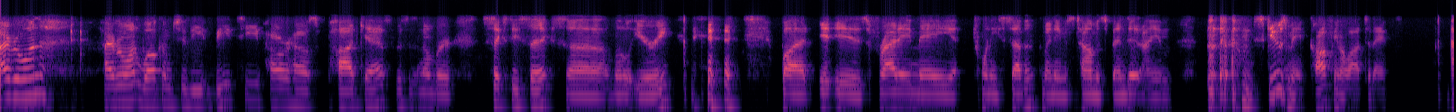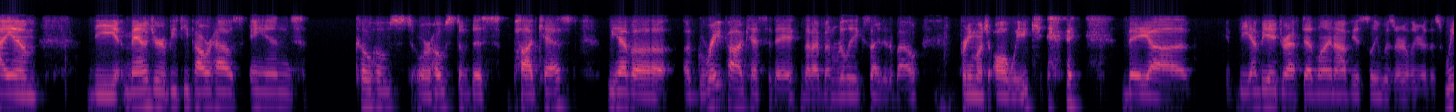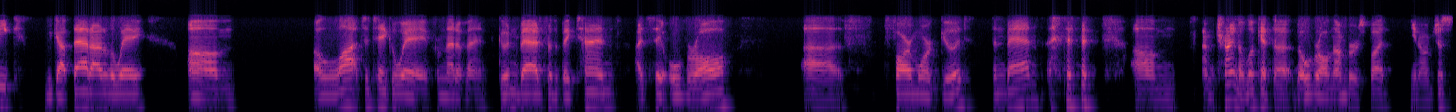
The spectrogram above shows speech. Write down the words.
Hi, everyone. Hi, everyone. Welcome to the BT Powerhouse podcast. This is number 66, uh, a little eerie, but it is Friday, May 27th. My name is Thomas Beindit. I am, excuse me, coughing a lot today. I am the manager of BT Powerhouse and co host or host of this podcast. We have a, a great podcast today that I've been really excited about pretty much all week. they uh, the NBA draft deadline obviously was earlier this week. We got that out of the way. Um, a lot to take away from that event, good and bad for the Big Ten. I'd say overall, uh, far more good than bad. um, I'm trying to look at the the overall numbers, but you know, just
